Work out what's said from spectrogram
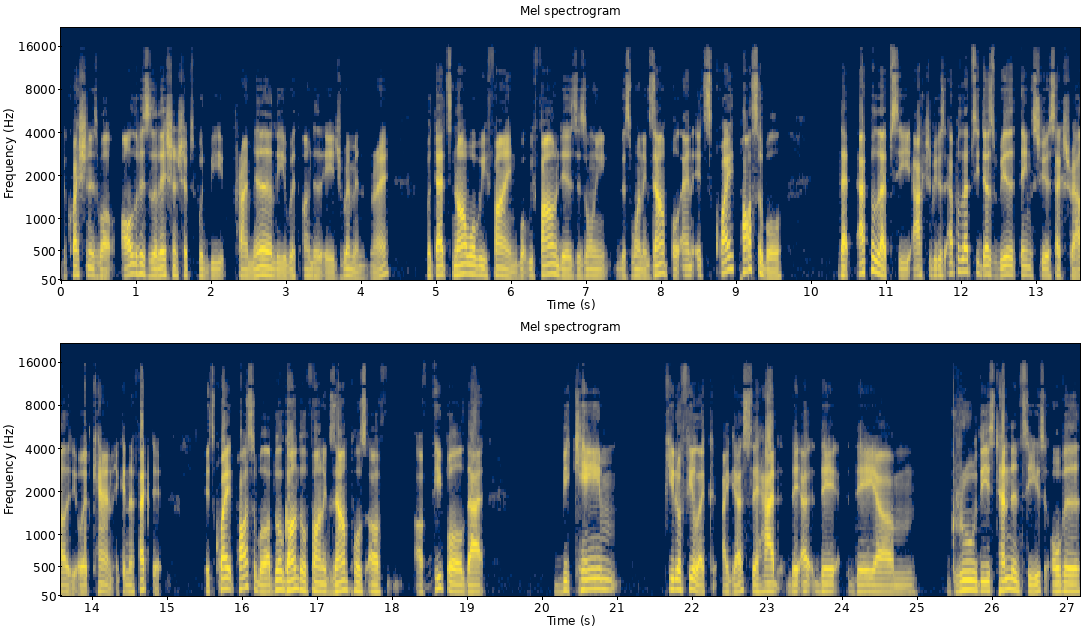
the question is, well, all of his relationships would be primarily with underage women, right? But that's not what we find. What we found is there's only this one example, and it's quite possible that epilepsy actually, because epilepsy does weird things to your sexuality, or it can, it can affect it. It's quite possible. Abdul Gondal found examples of of people that became pedophilic i guess. They had they uh, they they um grew these tendencies over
